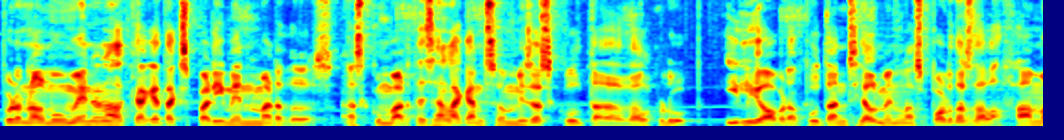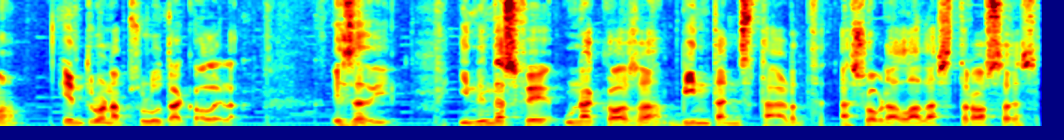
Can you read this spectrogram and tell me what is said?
Però en el moment en el que aquest experiment merdós es converteix en la cançó més escoltada del grup i li obre potencialment les portes de la fama, entro en absoluta còlera. És a dir, intentes fer una cosa 20 anys tard, a sobre la destrosses,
